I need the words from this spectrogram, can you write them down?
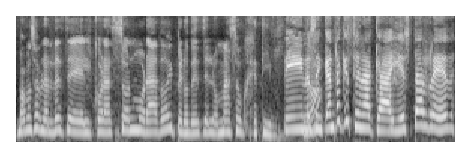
vamos a hablar desde el corazón morado, y pero desde lo más objetivo. Sí, nos ¿no? encanta que estén acá y esta red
